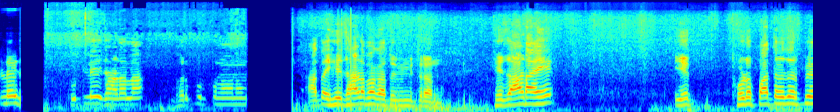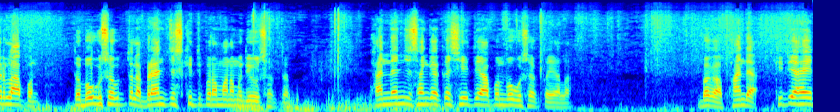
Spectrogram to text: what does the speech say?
कुठल्याही कुठल्याही झाडाला भरपूर प्रमाणात आता हे झाड बघा तुम्ही मित्रांनो. हे झाड आहे. एक थोडं पातळ जर पेरलं आपण तर बघू शकतो त्याला ब्रँचेस किती प्रमाणामध्ये येऊ शकतात. फांद्यांची संख्या कशी येते आपण बघू शकता याला. बघा फांद्या किती आहेत?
